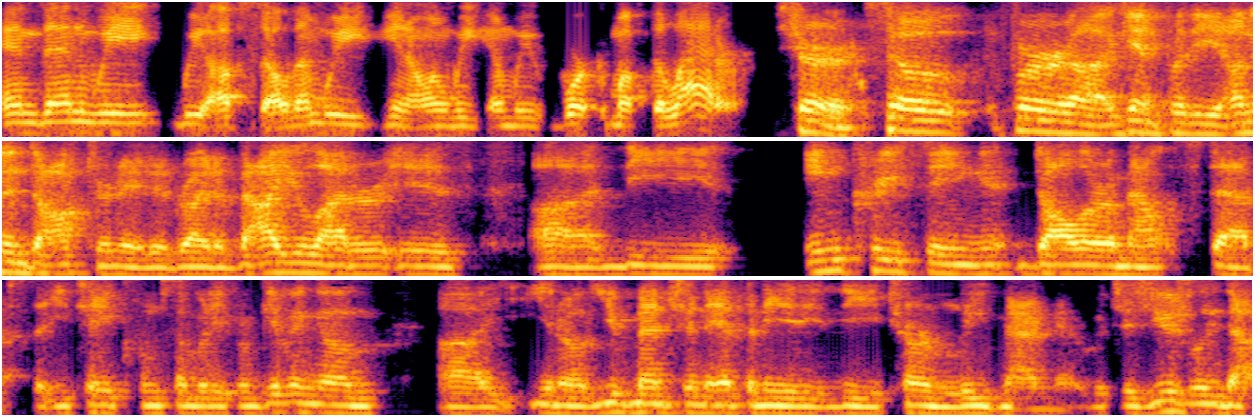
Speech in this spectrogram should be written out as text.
And then we we upsell them. We you know and we and we work them up the ladder. Sure. So for uh, again for the unindoctrinated, right? A value ladder is uh, the increasing dollar amount steps that you take from somebody from giving them uh, you know you've mentioned anthony the term lead magnet which is usually that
